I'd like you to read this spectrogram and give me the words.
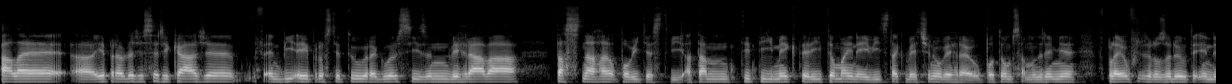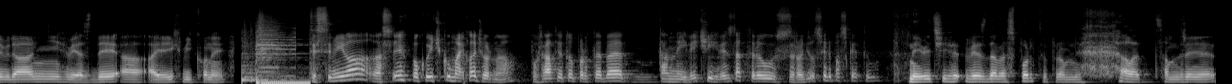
Ale je pravda, že se říká, že v NBA prostě tu regular season vyhrává ta snaha po vítězství a tam ty týmy, který to mají nejvíc, tak většinou vyhrajou. Potom samozřejmě v playoff rozhodují ty individuální hvězdy a, a jejich výkony. Ty jsi měla na v pokojičku Michaela Jordana. Pořád je to pro tebe ta největší hvězda, kterou zrodil si do basketu? Největší hvězda ve sportu pro mě, ale samozřejmě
